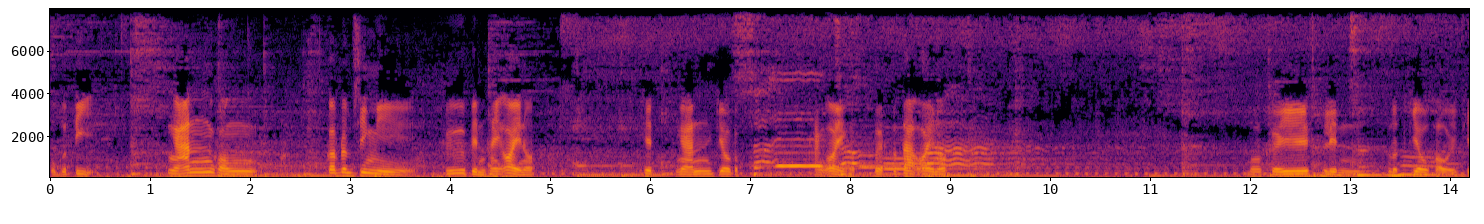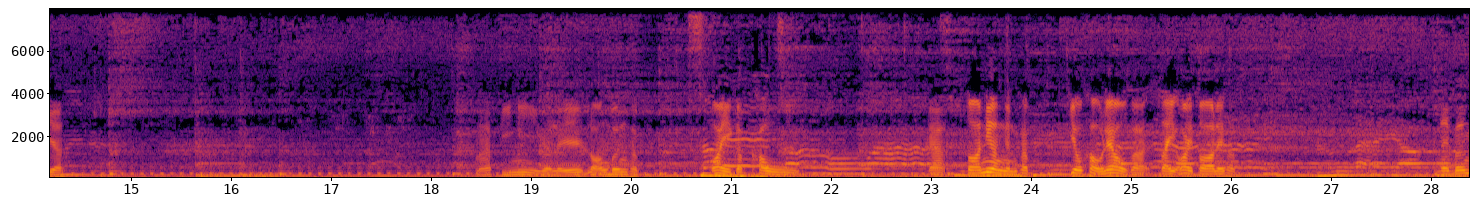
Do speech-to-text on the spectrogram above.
ปกติงานของก๊อบดำซิงนี่ คือเป็นให้อ้อยเนาะเฮ็ดงานเกี่ยวกับทางอ้อยครับ เปิดโต้าอ้อยเนาะบ่เคยเล่นรถเกี่ยวเขาอีกเทียมาปีนี้ก็เลยลองเบิ่งครับ อ้อยกับเข้าวก็ต่อเนื่องกันครับ เกี่ยวเข้าแล้วก็ใส่อ้อยต่อเลยครับได้เบิ่ง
